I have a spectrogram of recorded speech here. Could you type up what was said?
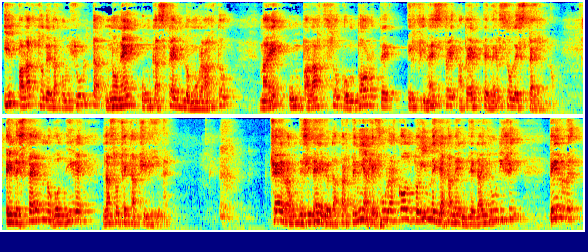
il Palazzo della Consulta non è un castello murato, ma è un palazzo con porte e finestre aperte verso l'esterno e l'esterno vuol dire la società civile. C'era un desiderio da parte mia che fu raccolto immediatamente dai giudici per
